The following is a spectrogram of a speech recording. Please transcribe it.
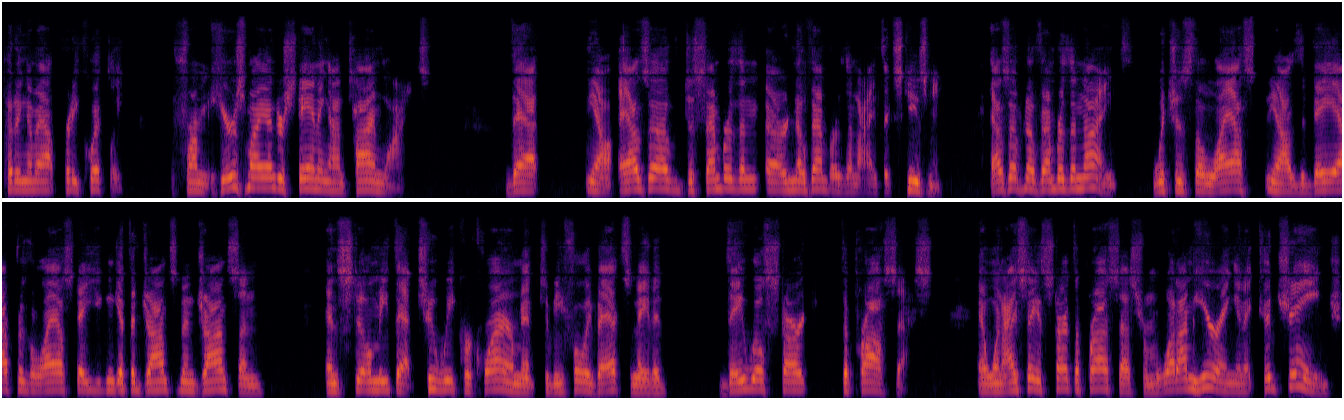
putting them out pretty quickly. From here's my understanding on timelines that you know, as of December the or November the 9th, excuse me, as of November the 9th, which is the last, you know, the day after the last day you can get the Johnson and Johnson and still meet that two week requirement to be fully vaccinated, they will start the process. And when I say start the process, from what I'm hearing, and it could change,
